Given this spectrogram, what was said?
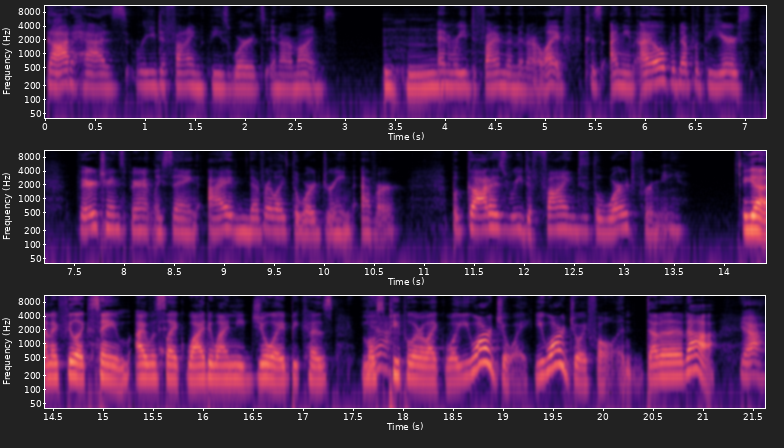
God has redefined these words in our minds Mm-hmm. and redefined them in our life. Because, I mean, I opened up with the years very transparently saying, I've never liked the word dream ever. But God has redefined the word for me. Yeah, and I feel like same. I was like, why do I need joy? Because most Yeah. people are like, well, you are joy. You are joyful and da da da da. Yeah.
